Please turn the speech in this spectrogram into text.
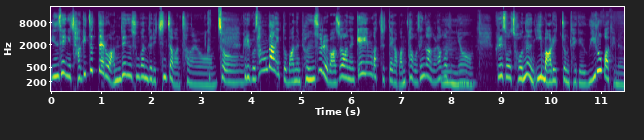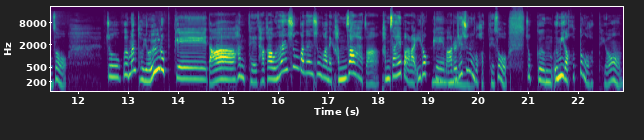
인생이 자기 뜻대로 안 되는 순간들이 진짜 많잖아요. 그쵸. 그리고 상당히 또 많은 변수를 마주하는 게임 같을 때가 많다고 생각을 하거든요. 음. 그래서 저는 이 말이 좀 되게 위로가 되면서 조금은 더 여유롭게 나한테 다가온 한순간 한순간에 감사하자, 감사해봐라, 이렇게 음. 말을 해주는 것 같아서 조금 의미가 컸던 것 같아요.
